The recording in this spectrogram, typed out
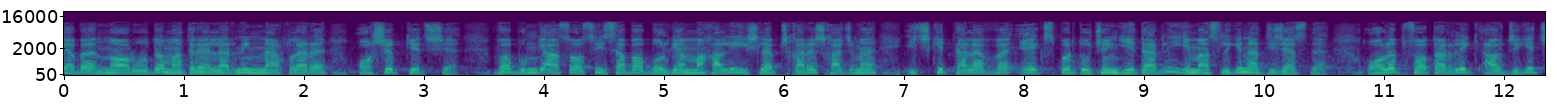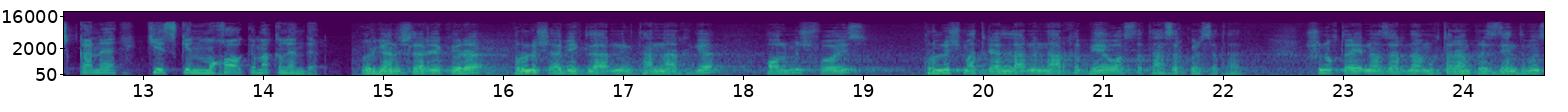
kabi noruda materiallarning narxlari oshib ketishi va bunga asosiy sabab bo'lgan mahalliy ishlab chiqarish hajmi ichki talab va eksport uchun yetarli emasligi natijasida olib sotarlik avjiga chiqqani keskin muhokama qilindi. O'rganishlarga ko'ra qurilish obyektlarining tannarxiga oltmish foiz qurilish materiallarining narxi bevosita ta'sir ko'rsatadi. Shu nuqtai nazardan muhtaram prezidentimiz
